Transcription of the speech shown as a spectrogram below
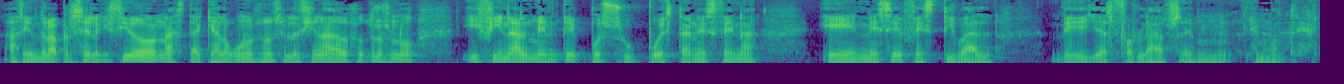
haciendo la preselección hasta que algunos son seleccionados, otros no, y finalmente, pues su puesta en escena en ese festival de Jazz for Labs en, en Montreal.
